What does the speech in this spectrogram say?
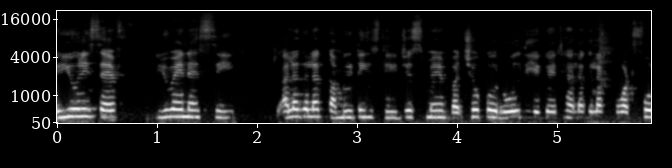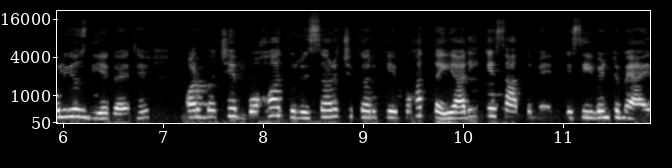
UNICEF UNSC अलग अलग कमिटीज़ थी जिसमें बच्चों को रोल दिए गए थे अलग अलग पोर्टफोलियोज़ दिए गए थे और बच्चे बहुत रिसर्च करके बहुत तैयारी के साथ में इस इवेंट में आए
